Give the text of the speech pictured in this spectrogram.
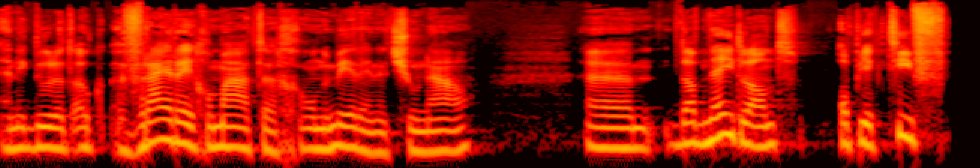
en ik doe dat ook vrij regelmatig, onder meer in het journaal, ehm, dat Nederland objectief,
